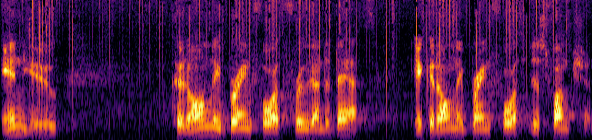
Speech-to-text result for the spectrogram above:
in you, could only bring forth fruit unto death. It could only bring forth dysfunction.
